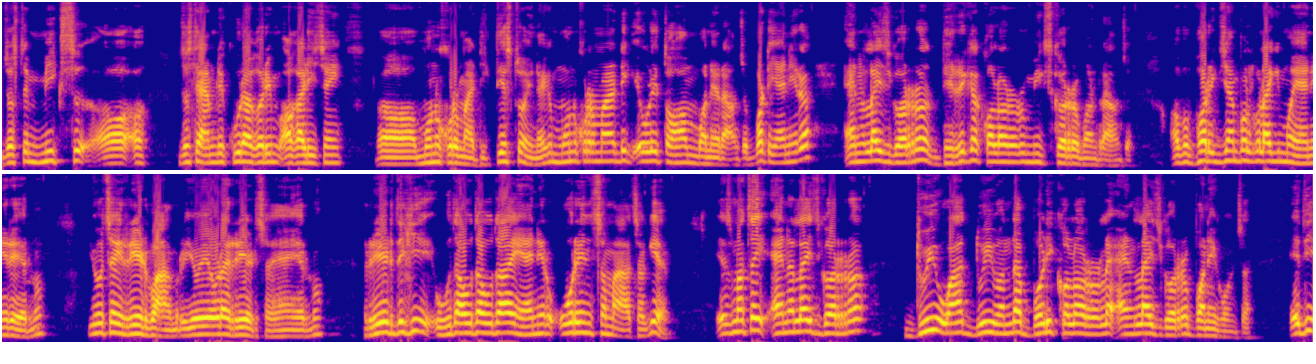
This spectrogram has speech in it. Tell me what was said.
जस्तै मिक्स जस्तै हामीले कुरा गऱ्यौँ अगाडि चाहिँ मोनोक्रोमेटिक त्यस्तो होइन कि? मोनोक्रोमेटिक एउटै तहमा बनेर आउँछ। बट यहाँनिर एनालाइज गरेर धेरैका कलरहरू मिक्स गरेर बनेर आउँछ। अब फर इक्जाम्पलको लागि म यहाँनिर हेर्नु। यो चाहिँ रेड भयो हाम्रो। यो एउटा रेड छ यहाँ हेर्नु। रेडदेखि हुँदा हुँदा हुँदा यहाँनिर ओरेन्जसम्म आएको छ क्या यसमा चाहिँ एनालाइज गरेर दुई वा दुईभन्दा बढी कलरहरूलाई एनालाइज गरेर बनेको हुन्छ। यदि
